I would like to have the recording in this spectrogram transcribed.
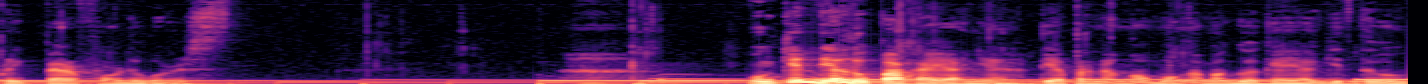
prepare for the worst. Mungkin dia lupa kayaknya dia pernah ngomong sama gue kayak gitu.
